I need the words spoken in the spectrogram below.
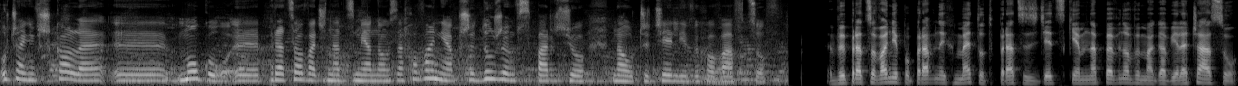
uczeń w szkole e, mógł e, pracować nad zmianą zachowania przy dużym wsparciu nauczycieli, wychowawców. Wypracowanie poprawnych metod pracy z dzieckiem na pewno wymaga wiele czasu.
